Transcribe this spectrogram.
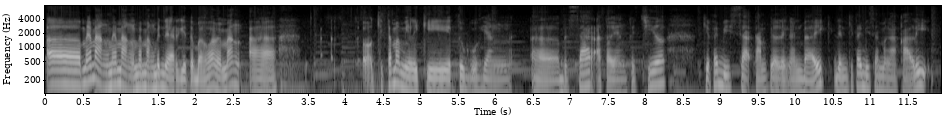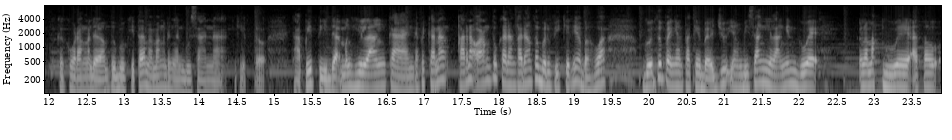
uh, memang memang memang benar gitu bahwa memang uh, kita memiliki tubuh yang uh, besar atau yang kecil kita bisa tampil dengan baik dan kita bisa mengakali kekurangan dalam tubuh kita memang dengan busana gitu. Tapi tidak menghilangkan. Tapi karena karena orang tuh kadang-kadang tuh berpikirnya bahwa gue tuh pengen pakai baju yang bisa ngilangin gue lemak gue atau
